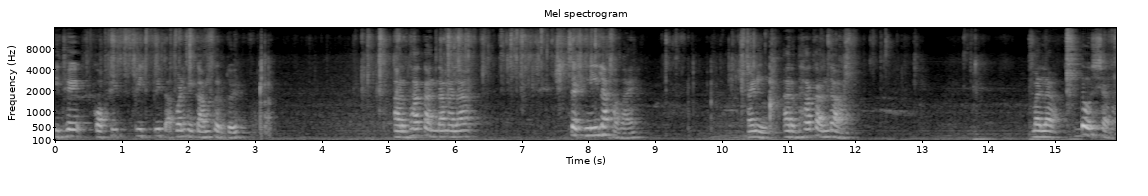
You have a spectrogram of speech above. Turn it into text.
इथे कॉफी पीत पीत आपण हे काम करतोय. अर्धा कांदा मला चटणीला हवा आहे आणि अर्धा कांदा मला डोशाला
